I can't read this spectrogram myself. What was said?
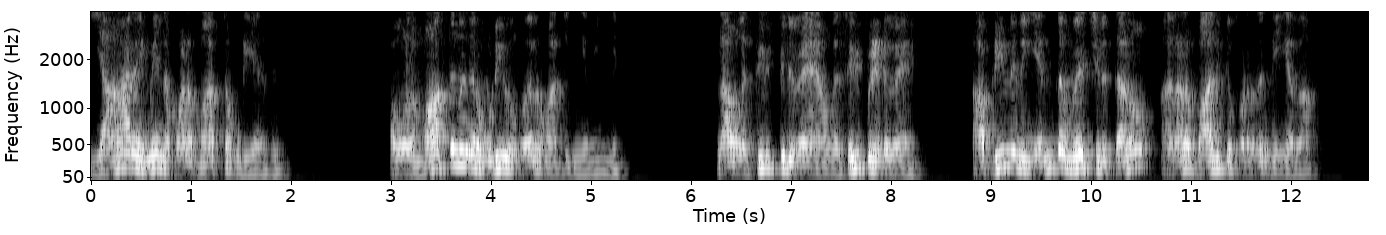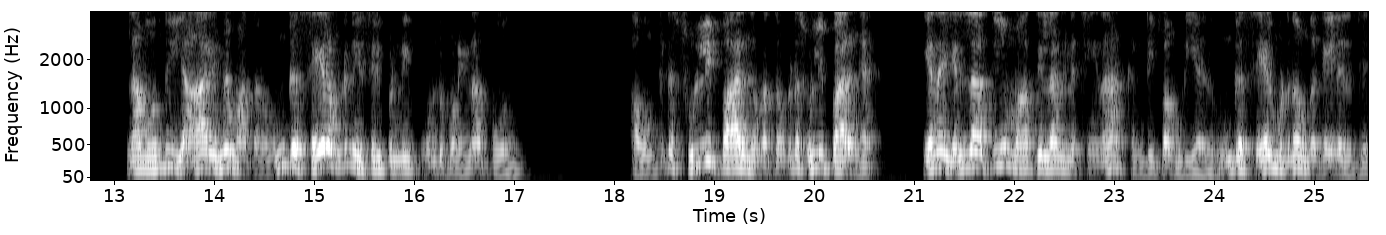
யாரையுமே நம்மளால மாத்த முடியாது. அவங்கள மாத்தணுங்கிற முடிவை முதல்ல மாத்திக்கங்க நீங்க. நான் அவங்கள திருத்திடுவேன் அவங்கள சரி பண்ணிடுவேன் அப்படின்னு நீங்க எந்த முயற்சி எடுத்தாலும் அதனால பாதிக்கப்படுறது நீங்க தான். நாம வந்து யாரையுமே மாத்தணும். உங்க செயலை மட்டும் நீங்க சரி பண்ணி கொண்டு போனீங்கன்னா போதும். அவங்க கிட்ட சொல்லி பாருங்க மற்றவங்க கிட்ட சொல்லி பாருங்க. ஏன்னா எல்லாத்தையும் மாத்திடலாம்னு நினைச்சீங்கன்னா கண்டிப்பா முடியாது. உங்க செயல் மட்டும்தான் உங்க கையில இருக்கு.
